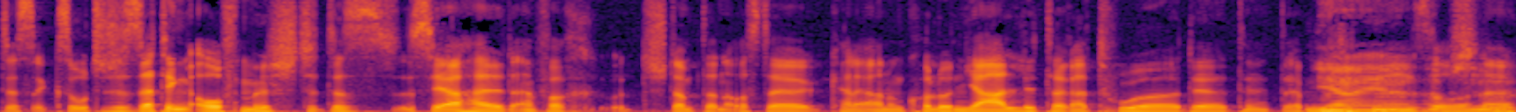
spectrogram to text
das exotische Setting aufmischt, das ist ja halt einfach, stammt dann aus der, keine Ahnung, Kolonialliteratur der, der, der Briten, ja, ja, so, ne?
